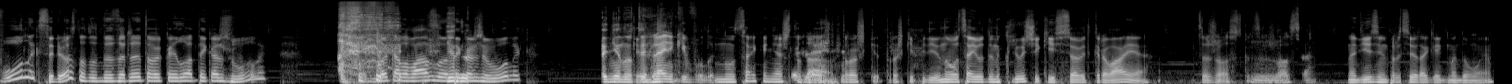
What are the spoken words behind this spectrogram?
Вулик? Серйозно? Тут не заритове кайло, ти кажеш вулик? Одно калвазу, ти ну- кажеш вулик? Та ні, ну ти глянь, який вулик. Ну, це, звісно, да, трошки, трошки підів. Ну, оцей один ключ, який все відкриває. Це жорстко, це Ну, жорстко. Надіюсь, він працює так, як ми думаємо.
